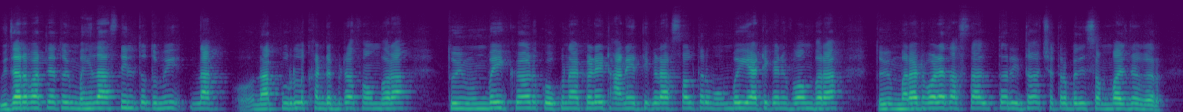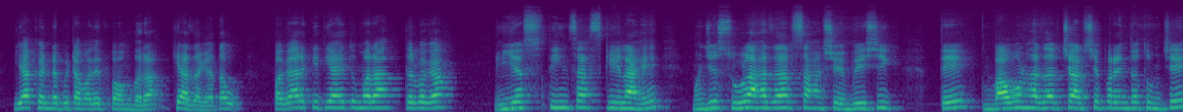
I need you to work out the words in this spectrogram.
विदर्भातल्या तुम्ही महिला असतील तर तुम्ही नाग नागपूरला खंडपीठात फॉर्म भरा. तुम्ही मुंबईकड कोकणाकडे ठाणे तिकडे असाल तर मुंबई या ठिकाणी फॉर्म भरा. तुम्ही मराठवाड्यात असाल तर इथं छत्रपती संभाजीनगर या खंडपीठामध्ये फॉर्म भरा. या जागा. आता पगार किती आहे तुम्हाला? तर बघा यस तीनचा स्केल आहे. म्हणजे सोळा हजार सहाशे बेसिक ते बावन्न हजार चारशे पर्यंत तुमचे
